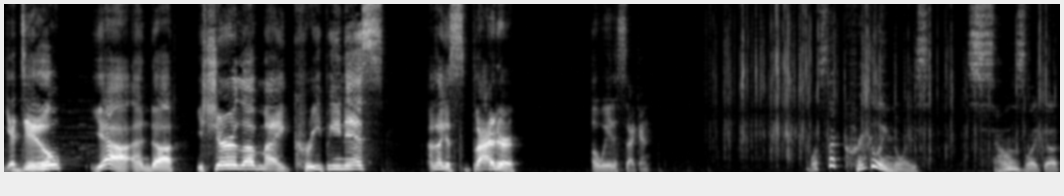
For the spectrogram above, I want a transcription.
You do? Yeah, and uh, You sure love my creepiness? I'm like a spider. Oh, wait a second. what's that crinkling noise? It sounds like a.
